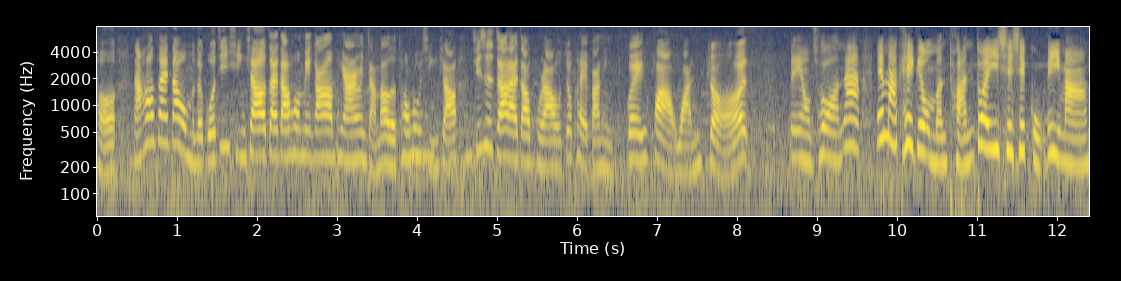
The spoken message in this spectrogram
合，然后再到我们的国际行销，再到后面刚刚 PRM 讲到的通路行销，其实只要来找普拉，我就可以帮你规划完整。没有错。那 Emma 可以给我们团队一些些鼓励吗？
